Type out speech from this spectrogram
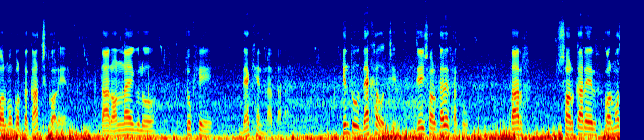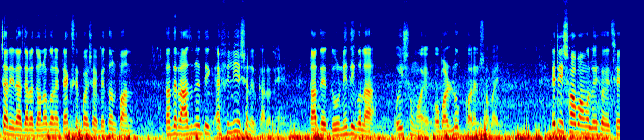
কর্মকর্তা কাজ করেন, তার অন্যায়গুলো চোখে দেখেন না তারা। কিন্তু দেখা উচিত, যেই সরকারে থাকুক, তার সরকারের কর্মচারীরা যারা জনগণের ট্যাক্সের পয়সায় বেতন পান, তাদের রাজনৈতিক অ্যাফিলিয়েশনের কারণে তাদের দুর্নীতিগুলা ওই সময় ওভারলুক করেন সবাই। এটি সব আমলে হয়েছে,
